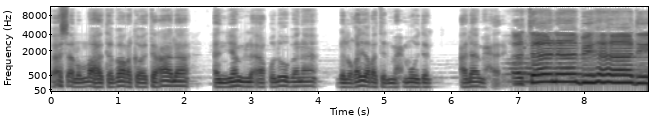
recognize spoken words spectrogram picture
فأسأل الله تبارك وتعالى أن يملأ قلوبنا بالغيرة المحمودة على محارم. أتانا بهادي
